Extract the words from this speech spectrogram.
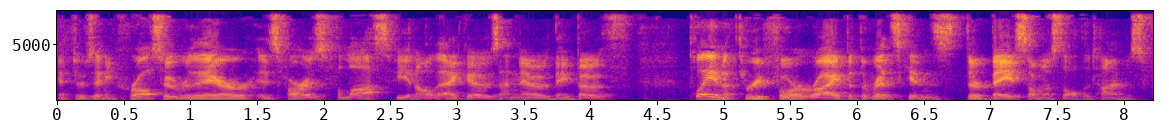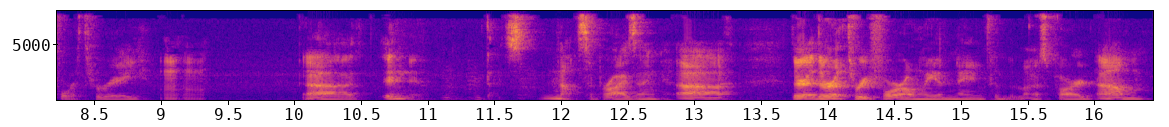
If there's any crossover there as far as philosophy and all that goes, I know they both play in a three-four, right? But the Redskins, their base almost all the time is four-three, hmm uh, and that's not surprising. Uh, they're they're a three-four only in name for the most part. Um,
